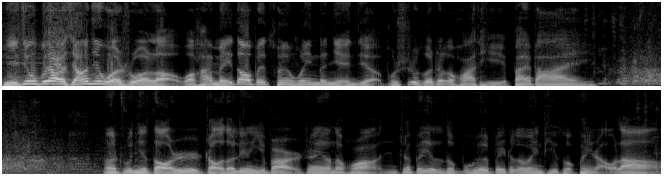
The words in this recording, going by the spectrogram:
你就不要想起我说了，我还没到被催婚的年纪，不适合这个话题，拜拜。啊，祝你早日找到另一半，这样的话，你这辈子都不会被这个问题所困扰了。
